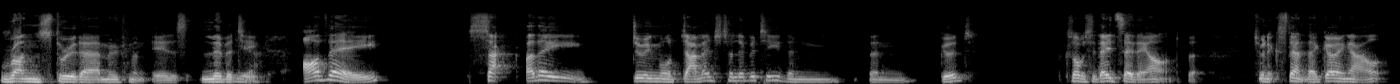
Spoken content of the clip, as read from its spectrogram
runs through their movement is liberty. Yeah. Are they sac- are they doing more damage to liberty than than good? Because obviously they'd say they aren't, but to an extent they're going out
